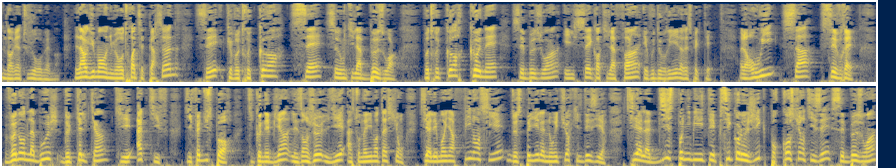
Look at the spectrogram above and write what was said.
On en revient toujours au même. L'argument numéro 3 de cette personne, c'est que votre corps sait ce dont il a besoin. Votre corps connaît ses besoins et il sait quand il a faim et vous devriez le respecter. Alors oui, ça, c'est vrai. Venant de la bouche de quelqu'un qui est actif, qui fait du sport, qui connaît bien les enjeux liés à son alimentation, qui a les moyens financiers de se payer la nourriture qu'il désire, qui a la disponibilité psychologique pour conscientiser ses besoins,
